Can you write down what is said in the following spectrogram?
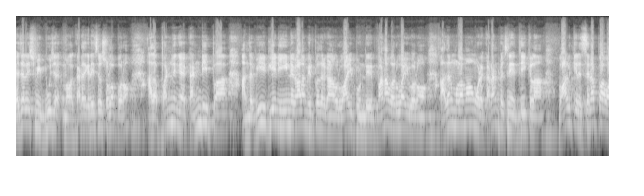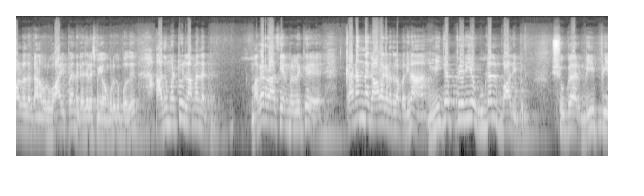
கஜலட்சுமி பூஜை கடை கடைசியில் சொல்ல போகிறோம் அதை பண்ணுங்க. கண்டிப்பாக அந்த வீட்லேயே நீண்ட காலம் இருப்பதற்கான ஒரு வாய்ப்பு உண்டு. பண வருவாய் வரும். அதன் மூலமாக உங்களோட கடன் பிரச்சனையை தீர்க்கலாம். வாழ்க்கையில் சிறப்பாக வாழ்வதற்கான ஒரு வாய்ப்பை இந்த கஜலட்சுமி யோகம் கொடுக்க போகுது. அது மட்டும் இல்லாமல் இந்த மகர ராசி என்பவர்களுக்கு கடந்த காலகட்டத்தில் பார்த்தீங்கன்னா மிகப்பெரிய உடல் பாதிப்பு. சுகர் பிபி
